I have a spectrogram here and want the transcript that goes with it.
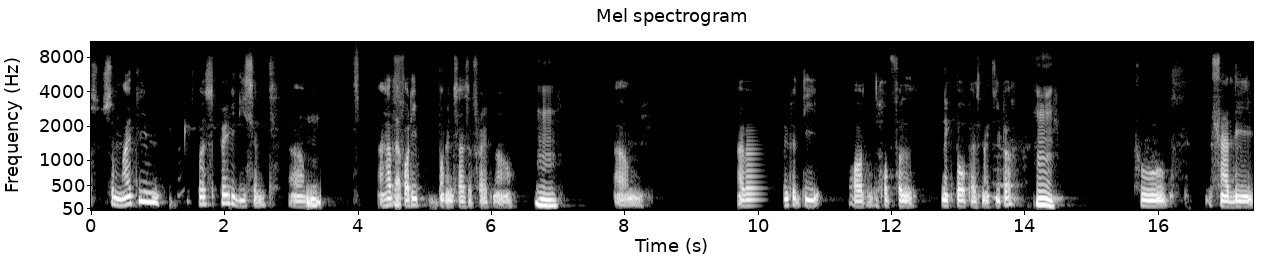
So my team was pretty decent. Um, mm. I have yep. 40 points as of right now. Mm. Um, I went with the all hopeful Nick Pope as my keeper, mm. who sadly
